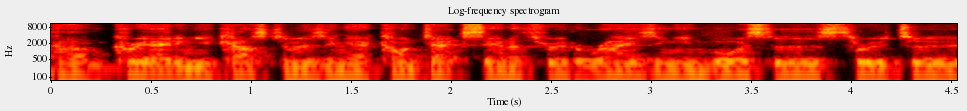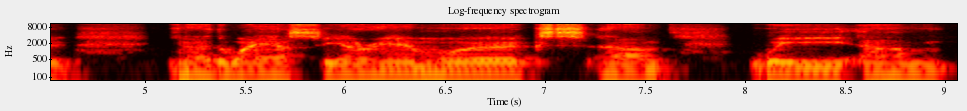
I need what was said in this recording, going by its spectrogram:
um, creating new customers in our contact center through to raising invoices, through to, you know, the way our CRM works. Um, we um,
